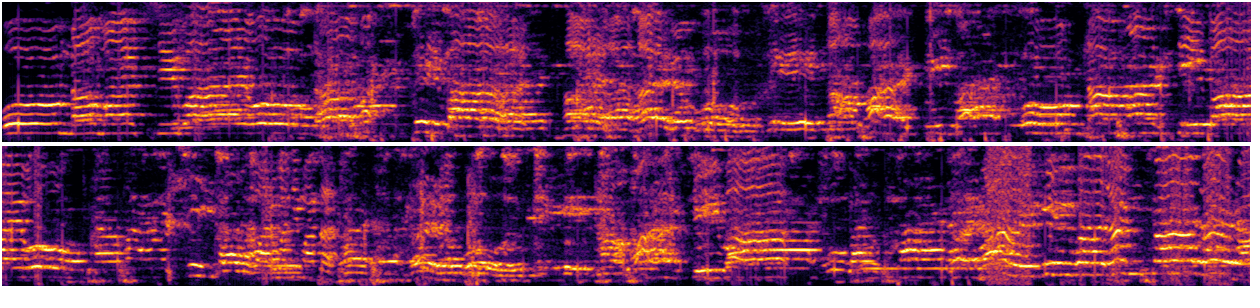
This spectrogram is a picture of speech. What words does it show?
ओम नम शिवाय ओम नम शिवाय हर हर भोले नम शिवाय ओम नम शिवाय ओम नम शिवाय पार्वती माता हर भोले नम शिवाय हर शिव रंकाधरा हर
